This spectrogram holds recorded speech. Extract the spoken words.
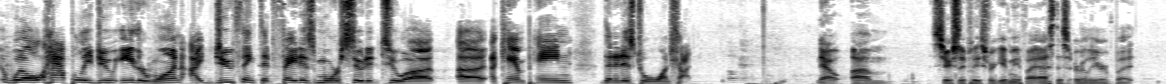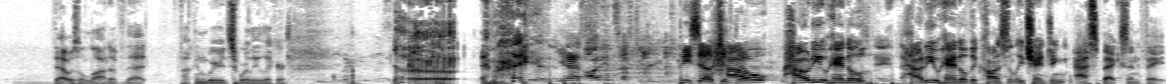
will happily do either one. I do think that Fate is more suited to a a, a campaign than it is to a one shot. Okay. Now, um, seriously, please forgive me if I asked this earlier, but that was a lot of that fucking weird swirly liquor. Am I? Yes. audience has to hear you. Peace out, Jim. How how do you handle how do you handle the constantly changing aspects in Fate?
